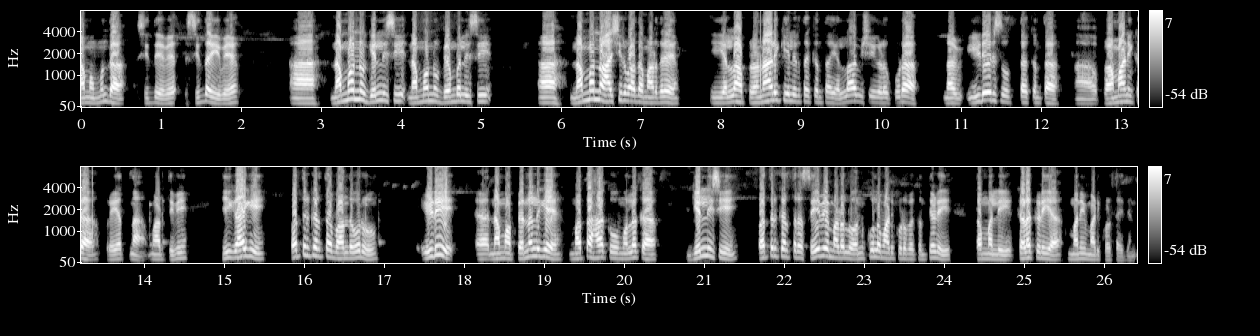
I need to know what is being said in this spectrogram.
ನಮ್ಮ ಮುಂದ ಸಿದ್ಧ ಇವೆ ಸಿದ್ಧ ಇವೆ. ನಮ್ಮನ್ನು ಗೆಲ್ಲಿಸಿ, ನಮ್ಮನ್ನು ಬೆಂಬಲಿಸಿ ನಮ್ಮನ್ನು ಆಶೀರ್ವಾದ ಮಾಡಿದ್ರೆ ಈ ಎಲ್ಲಾ ಪ್ರಣಾಳಿಕೆಯಲ್ಲಿರ್ತಕ್ಕಂಥ ಎಲ್ಲಾ ವಿಷಯಗಳು ಕೂಡ ನಾವು ಈಡೇರಿಸತಕ್ಕಂಥ ಪ್ರಾಮಾಣಿಕ ಪ್ರಯತ್ನ ಮಾಡ್ತೀವಿ. ಹೀಗಾಗಿ ಪತ್ರಕರ್ತ ಬಾಂಧವರು ಇಡೀ ನಮ್ಮ ಪೆನಲ್ಗೆ ಮತ ಹಾಕುವ ಮೂಲಕ ಗೆಲ್ಲಿಸಿ ಪತ್ರಕರ್ತರ ಸೇವೆ ಮಾಡಲು ಅನುಕೂಲ ಮಾಡಿಕೊಡ್ಬೇಕಂತೇಳಿ ತಮ್ಮಲ್ಲಿ ಕಳಕಳಿಯ ಮನವಿ ಮಾಡಿಕೊಳ್ತಾ ಇದ್ದೇನೆ.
